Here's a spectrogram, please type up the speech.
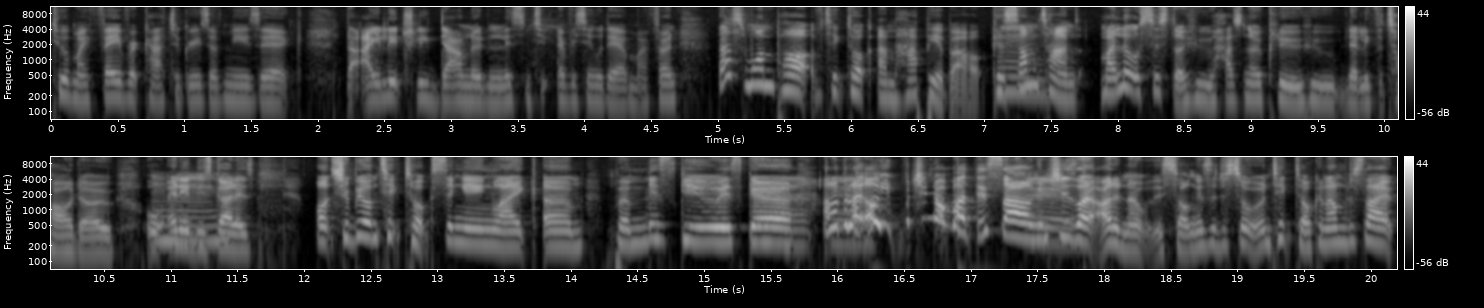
two of my favorite categories of music that I literally download and listen to every single day on my phone. That's one part of TikTok I'm happy about because mm. sometimes my little sister who has no clue who Nelly Furtado or any of these girls is on, she'll be on TikTok singing like um promiscuous girl. And I'll be like, "Oh, what you know about this song?" And she's like, "I don't know what this song is. I just saw it on TikTok." And I'm just like,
